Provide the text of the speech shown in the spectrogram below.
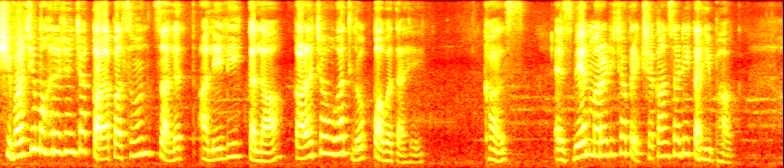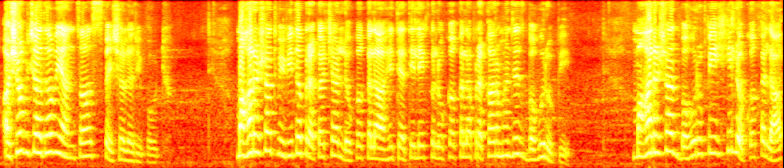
शिवाजी महाराजांच्या काळापासून चालत आलेली कला काळाच्या ओघात लोक पावत आहे. खास एस बी एन मराठीच्या प्रेक्षकांसाठी काही भाग. अशोक जाधव यांचा स्पेशल रिपोर्ट महाराष्ट्रात विविध प्रकारच्या लोककला आहेत त्यातील एक लोककला प्रकार म्हणजेच बहुरूपी. महाराष्ट्रात बहुरूपी ही लोककला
